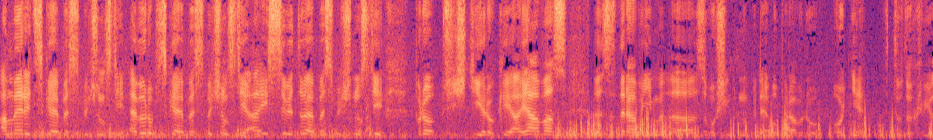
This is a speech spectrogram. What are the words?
americké bezpečnosti, evropské bezpečnosti a i světové bezpečnosti pro příští roky. A já vás zdravím z Washingtonu, kde opravdu hodně v tuto chvíli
